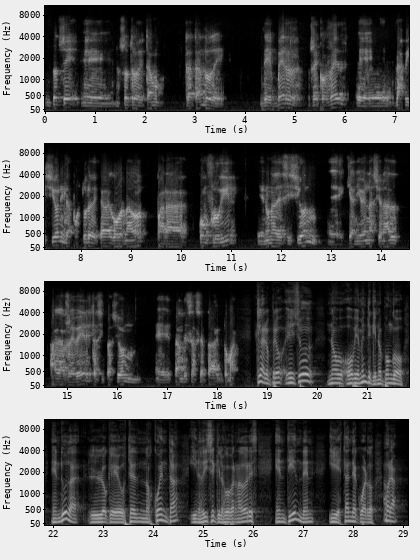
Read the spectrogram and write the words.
Entonces, nosotros estamos tratando de, de ver, recorrer eh, las visiones y las posturas de cada gobernador para confluir en una decisión eh, que a nivel nacional haga rever esta situación eh, tan desacertada que tomar. Claro, pero yo no, obviamente que no pongo en duda lo que usted nos cuenta y nos dice que los gobernadores entienden y están de acuerdo. Ahora,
